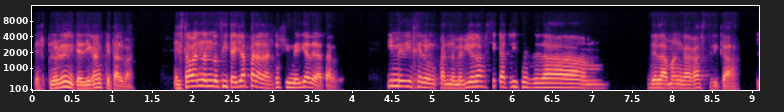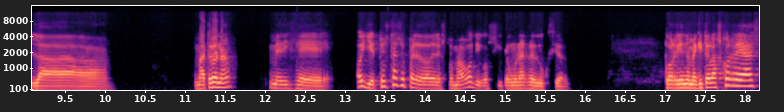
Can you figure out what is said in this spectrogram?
te exploren y te digan qué tal va. Estaban dando cita ya para las 2 y media de la tarde. Y me dijeron, cuando me vio las cicatrices de la, de la manga gástrica, la matrona, me dice, oye, ¿tú estás operada del estómago? Digo, sí, tengo una reducción. Corriendo me quito las correas,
